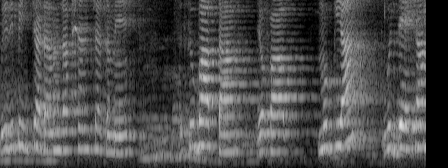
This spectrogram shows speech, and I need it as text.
విడిపించడం రక్షించటమే సువార్త యొక్క ముఖ్య ఉద్దేశం.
